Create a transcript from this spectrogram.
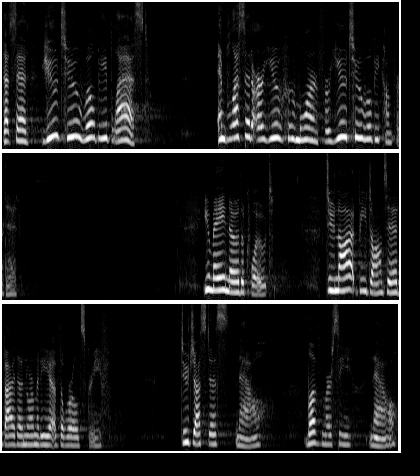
that said, You too will be blessed. And blessed are you who mourn, for you too will be comforted. You may know the quote do not be daunted by the enormity of the world's grief. Do justice now, love mercy now,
